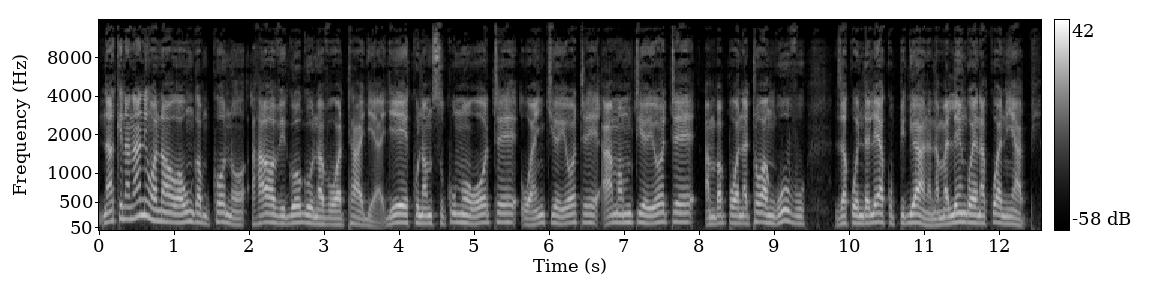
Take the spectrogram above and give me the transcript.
Na kina nani wanaowaunga mkono hawa vigogo unavyowataja? Je, kuna msukumo wote wa nchi yoyote ama mtu yoyote ambapo wanatoa nguvu za kuendelea kupigana na malengo yanakuwa ni yapi?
